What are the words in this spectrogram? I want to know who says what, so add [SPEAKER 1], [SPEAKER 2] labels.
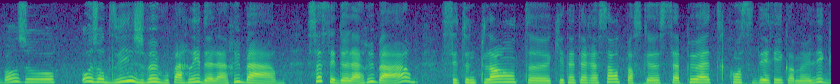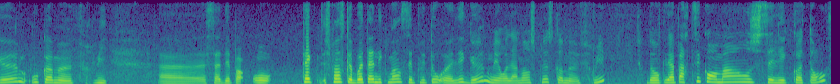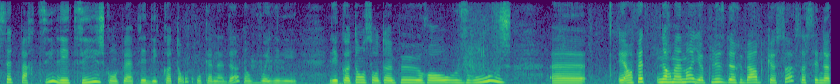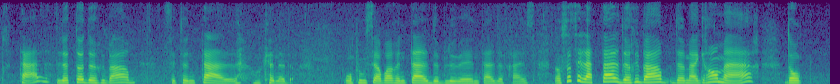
[SPEAKER 1] Bonjour! Aujourd'hui, je veux vous parler de la rhubarbe. Ça, c'est de la rhubarbe. C'est une plante euh, qui est intéressante parce que ça peut être considéré comme un légume ou comme un fruit. Euh, ça dépend. je pense que botaniquement, c'est plutôt un légume, mais on la mange plus comme un fruit. Donc, la partie qu'on mange, c'est les cotons, cette partie, les tiges qu'on peut appeler des cotons au Canada. Donc, vous voyez, les, les cotons sont un peu rose-rouge. Euh, et en fait, normalement, il y a plus de rhubarbe que ça. Ça, c'est notre talle. Le tas de rhubarbe, c'est une talle au Canada. On peut aussi avoir une talle de bleuet, une talle de fraise. Donc ça, c'est la talle de rhubarbe de ma grand-mère. Donc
